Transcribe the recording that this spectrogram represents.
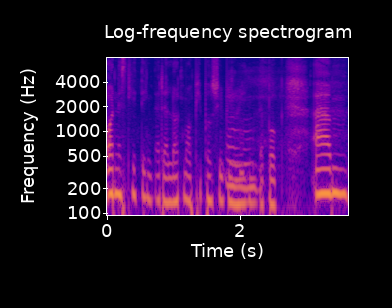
honestly think that a lot more people should be reading Mm. the book. Um,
